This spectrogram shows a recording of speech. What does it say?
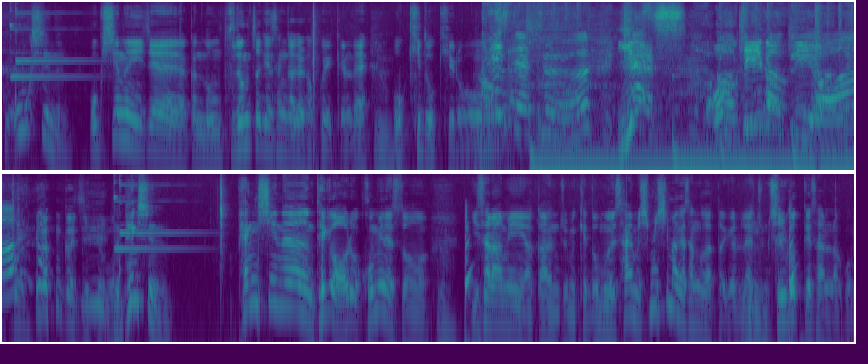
그 옥시는? 옥시는 이제 약간 너무 부정적인 생각을 갖고 있길래 okey-dokey로. Phase two. Yes 오키도키요. 그런 거지 뭐. 팽씨는 팽 씨는 되게 어려워 고민했어 이 사람이 약간 좀 이렇게 너무 삶을 심심하게 산 것 같다길래 좀 즐겁게 살라고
